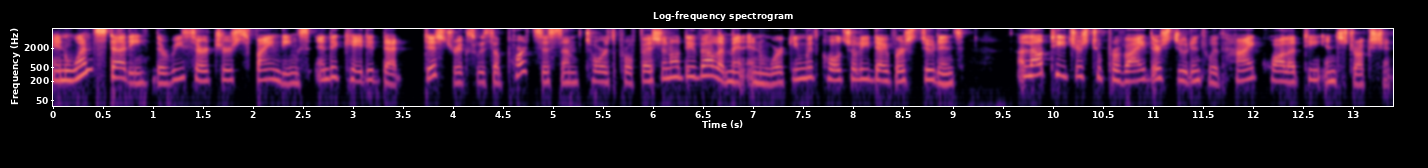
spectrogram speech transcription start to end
In one study, the researchers' findings indicated that districts with support system towards professional development and working with culturally diverse students allow teachers to provide their students with high quality instruction.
